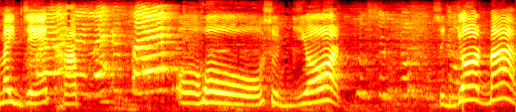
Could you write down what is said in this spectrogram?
ไม่เจ็ดครับ โอ้โห สุดยอด สุดยอดมาก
